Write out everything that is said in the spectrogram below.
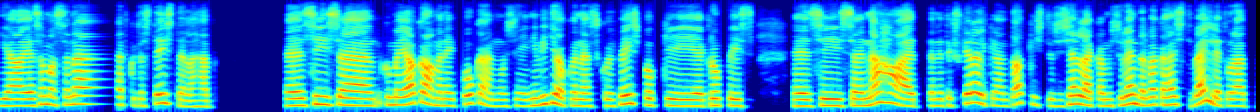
ja, ja samas sa näed, kuidas teistel läheb siis eh, kui me jagame neid kogemusi nii videokõnes kui Facebooki grupis, eh, siis näha, et näiteks kellelgi on takistusi sellega, mis sul endal väga hästi välja tuleb,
